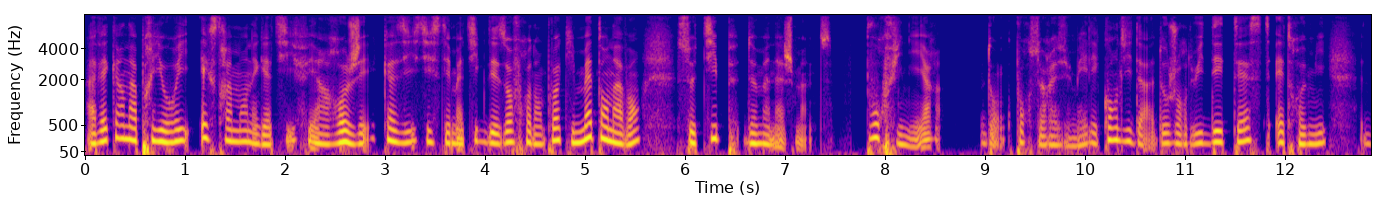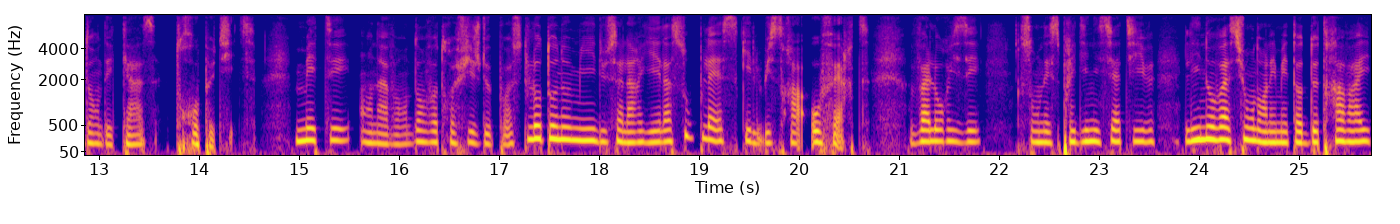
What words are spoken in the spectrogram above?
avec un a priori extrêmement négatif et un rejet quasi systématique des offres d'emploi qui mettent en avant ce type de management. Pour finir, donc, pour se résumer, les candidats d'aujourd'hui détestent être mis dans des cases trop petites. Mettez en avant dans votre fiche de poste l'autonomie du salarié, la souplesse qui lui sera offerte. Valorisez son esprit d'initiative, l'innovation dans les méthodes de travail,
